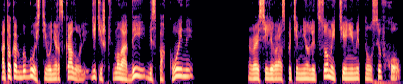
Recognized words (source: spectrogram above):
«А то как бы гости его не раскололи. Детишки-то молодые, беспокойные». Василий в раз потемнел лицом и тенью метнулся в холл.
